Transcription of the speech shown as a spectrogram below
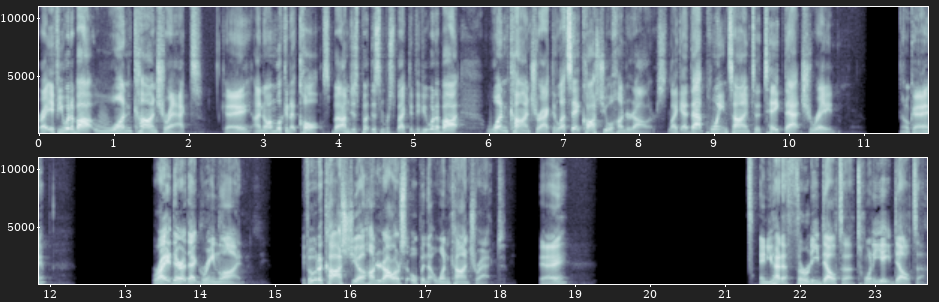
right? If you would have bought one contract Okay. I know I'm looking at calls, but I'm just putting this in perspective. If you would have bought one contract and let's say it cost you $100, like at that point in time to take that trade, okay, right there at that green line, if it would have cost you $100 to open that one contract, okay, and you had a 30 delta, 28 delta,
